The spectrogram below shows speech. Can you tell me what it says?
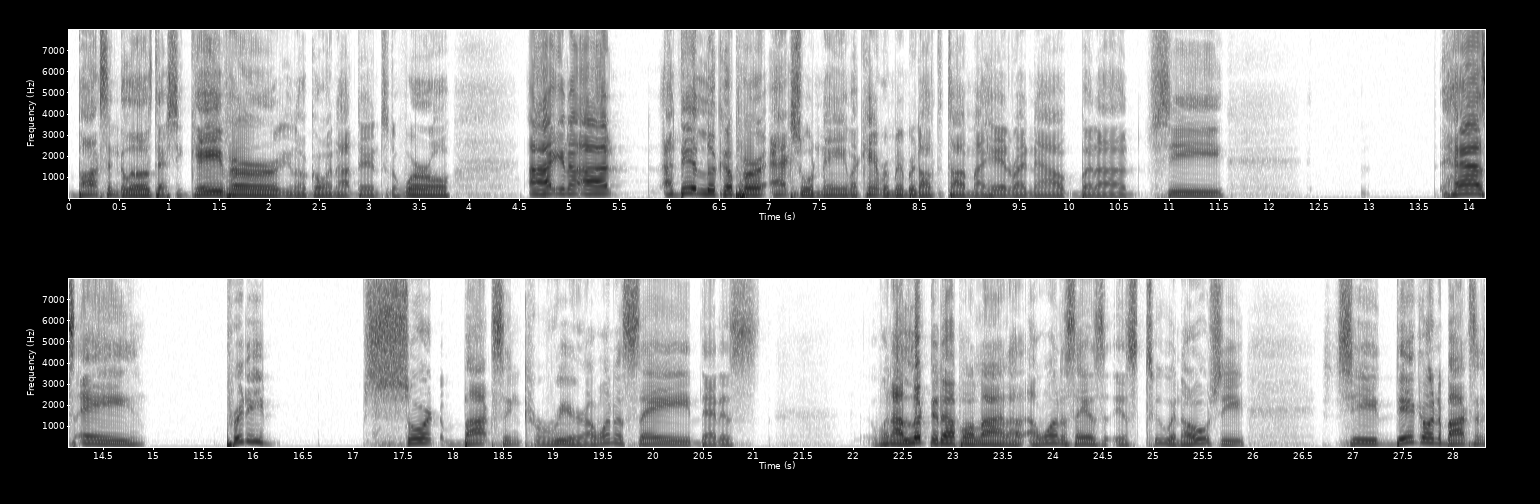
boxing gloves that she gave her, you know, going out there into the world. Uh, you know, I, I did look up her actual name. I can't remember it off the top of my head right now, but uh, she has a pretty short boxing career. I want to say that is when I looked it up online. I, I want to say it's, is two and zero. She she did go in into boxing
